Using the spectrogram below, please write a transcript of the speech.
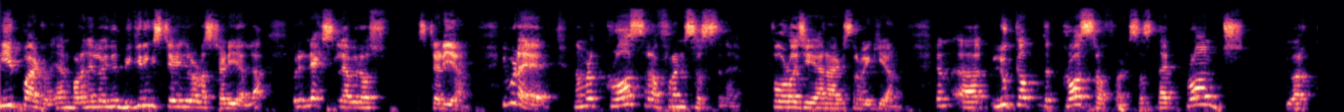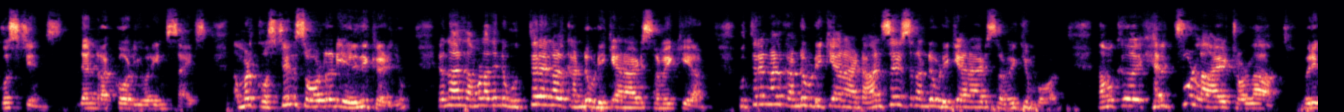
ഡീപ്പായിട്ടുള്ള ഞാൻ പറഞ്ഞല്ലോ ഇത് ബിഗിനിങ് സ്റ്റേജിലുള്ള സ്റ്റഡി അല്ല ഒരു നെക്സ്റ്റ് ലെവൽ ഓഫ് സ്റ്റഡിയാണ് ഇവിടെ നമ്മൾ ക്രോസ് റെഫറൻസസിന് ഫോളോ ചെയ്യാനായിട്ട് ശ്രമിക്കുകയാണ്. Look up the cross references that prompt your questions then record your insights നമ്മൾ ക്വസ്റ്റ്യൻസ് ഓൾറെഡി എഴുതി കഴിഞ്ഞു. എന്നാൽ നമ്മൾ അതിന്റെ ഉത്തരങ്ങൾ കണ്ടുപിടിക്കാനായിട്ട് ശ്രമിക്കുകയാണ്. ഉത്തരങ്ങൾ കണ്ടുപിടിക്കാനായിട്ട് ആൻസേഴ്സ് കണ്ടുപിടിക്കാനായിട്ട് ശ്രമിക്കുമ്പോൾ നമുക്ക് ഹെൽപ്ഫുൾ ആയിട്ടുള്ള ഒരു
